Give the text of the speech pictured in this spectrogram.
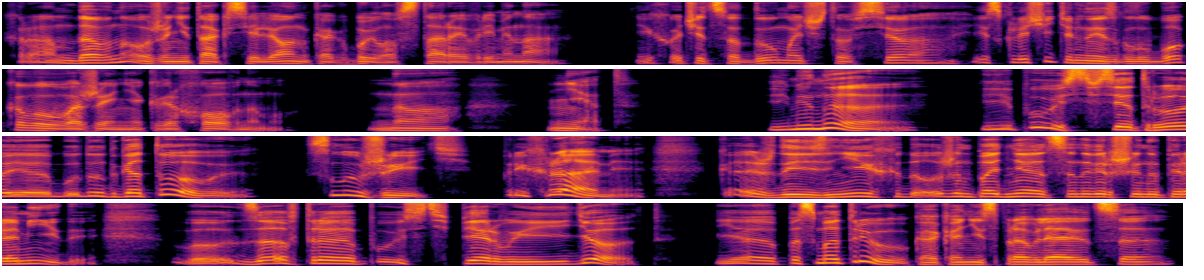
Храм давно уже не так силен, как было в старые времена. И хочется думать, что все исключительно из глубокого уважения к Верховному. Но нет. «Имена. И пусть все трое будут готовы служить при храме. Каждый из них должен подняться на вершину пирамиды. Вот завтра пусть первый идет. Я посмотрю, как они справляются».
